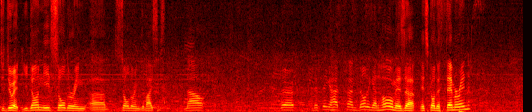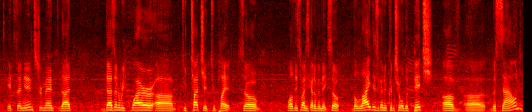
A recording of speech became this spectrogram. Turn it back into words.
to do it. You don't need soldering uh, soldering devices. Now, the the thing I had fun building at home is uh, it's called a theremin. It's an instrument that doesn't require uh, to touch it to play it. So, well, this one is kind of a mix. So the light is going to control the pitch of uh, the sound.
